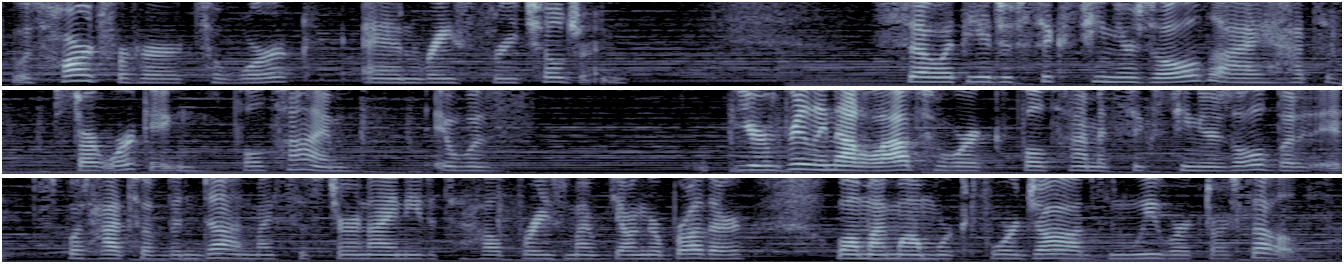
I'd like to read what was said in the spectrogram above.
it was hard for her to work and raise three children. So at the age of 16 years old, I had to start working full time. It was you're really not allowed to work full time at 16 years old, but it's what had to have been done. My sister and I needed to help raise my younger brother while my mom worked four jobs and we worked ourselves.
